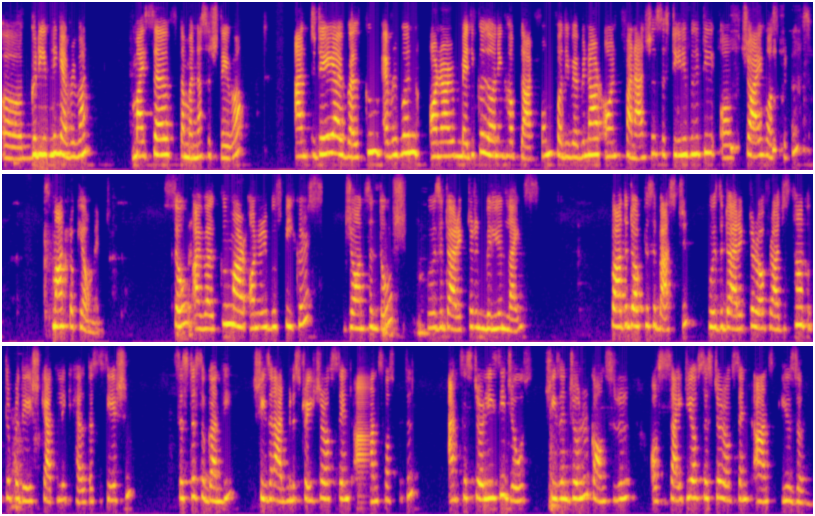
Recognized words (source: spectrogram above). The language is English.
Uh, good evening, everyone. Myself, Tamanna Sachdeva, and today I welcome everyone on our Medical Learning Hub platform for the webinar on financial sustainability of CHAI hospitals, smart procurement. So I welcome our honorable speakers, John Santosh, who is a director in Billion Lives, Father Dr. Sebastian, who is the director of Rajasthan Uttar Pradesh Catholic Health Association, Sister Sugandhi, she's an administrator of St. Anne's Hospital, and Sister Lisi Jose, she's a general counsel of Society of Sister of St. Anne's Luzerne.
